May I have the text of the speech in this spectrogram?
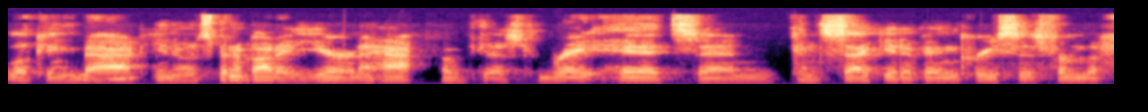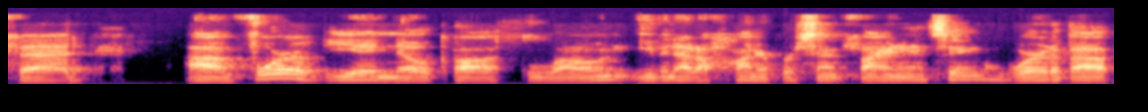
looking mm-hmm. back, you know, it's been about a year and a half of just rate hits and consecutive increases from the Fed. Um, for a VA no cost loan, even at 100% financing, we're at about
